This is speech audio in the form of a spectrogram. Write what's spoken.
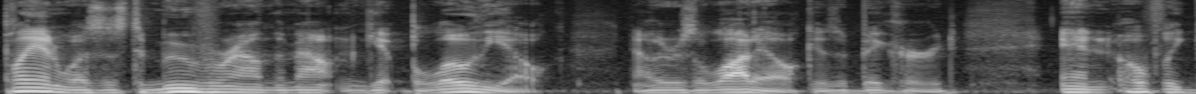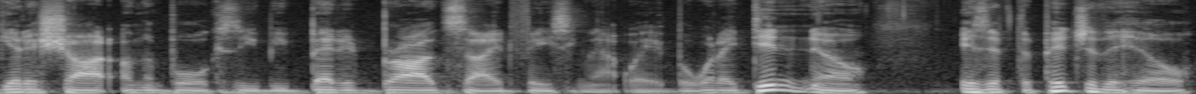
plan was is to move around the mountain, get below the elk. Now there was a lot of elk, it was a big herd, and hopefully get a shot on the bull because he'd be bedded broadside facing that way. But what I didn't know is if the pitch of the hill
